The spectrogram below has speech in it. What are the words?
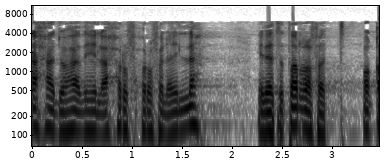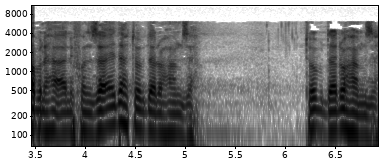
أحد هذه الأحرف حروف العلة إذا تطرفت وقبلها ألف زائدة تبدل همزة. تبدل همزة.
